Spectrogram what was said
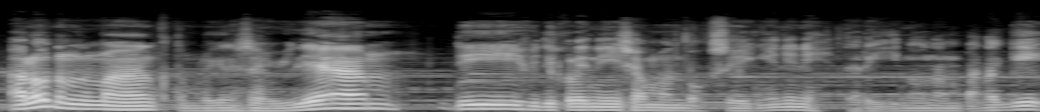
Halo teman-teman, ketemu lagi dengan saya William. Di video kali ini saya unboxing ini nih dari Ino nampak lagi.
